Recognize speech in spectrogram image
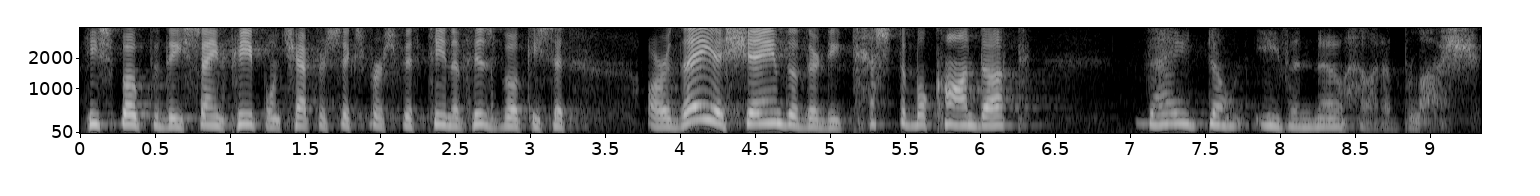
He spoke to these same people in chapter 6, verse 15 of his book. He said, Are they ashamed of their detestable conduct? They don't even know how to blush.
